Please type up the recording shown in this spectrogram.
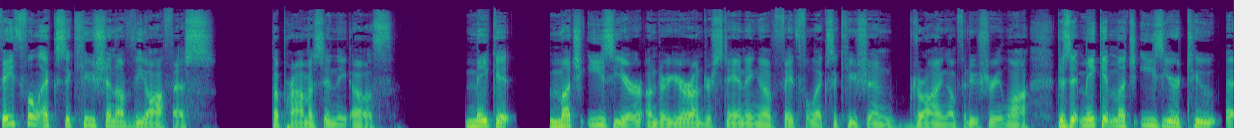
faithful execution of the office, the promise in the oath, make it much easier under your understanding of faithful execution drawing on fiduciary law? Does it make it much easier to uh,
